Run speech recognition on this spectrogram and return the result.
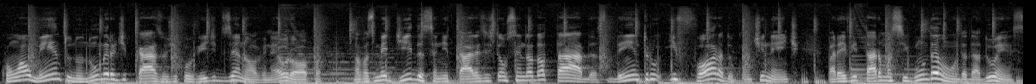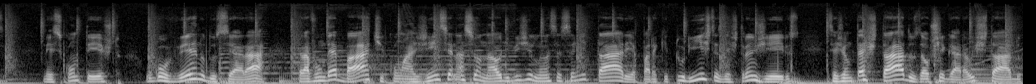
Com o aumento no número de casos de Covid-19 na Europa, novas medidas sanitárias estão sendo adotadas dentro e fora do continente para evitar uma segunda onda da doença. Nesse contexto, o governo do Ceará trava um debate com a Agência Nacional de Vigilância Sanitária para que turistas estrangeiros sejam testados ao chegar ao estado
